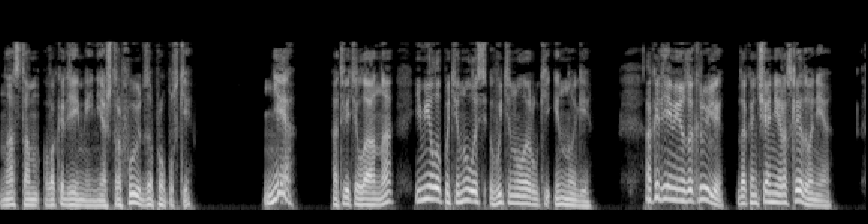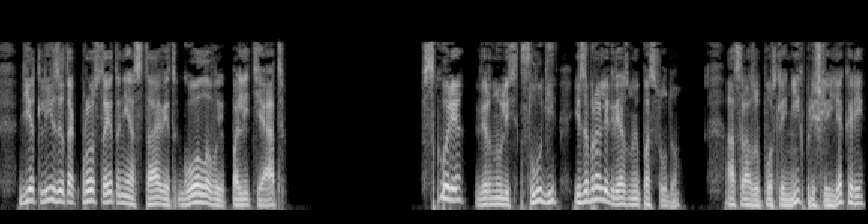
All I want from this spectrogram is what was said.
нас там в академии не оштрафуют за пропуски? — Не, — ответила она и мило потянулась, вытянула руки и ноги. — Академию закрыли до окончания расследования. Дед Лизы так просто это не оставит, головы полетят. Вскоре вернулись слуги и забрали грязную посуду. А сразу после них пришли лекари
